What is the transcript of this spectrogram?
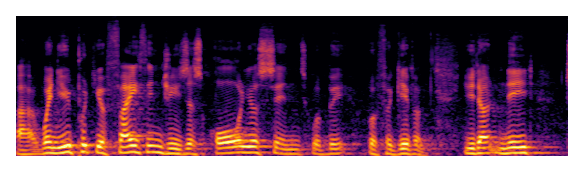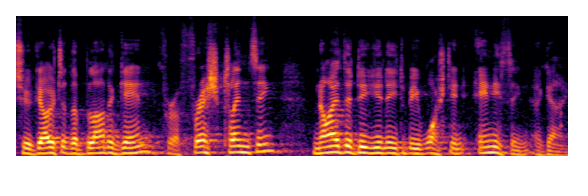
Uh, when you put your faith in Jesus, all your sins will be were forgiven. You don't need to go to the blood again for a fresh cleansing, neither do you need to be washed in anything again.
